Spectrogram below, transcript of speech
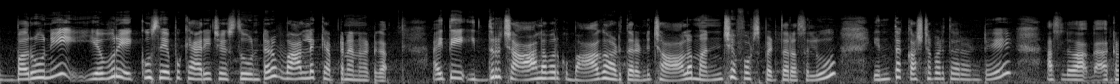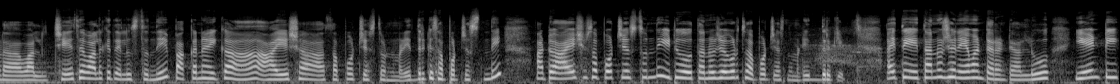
బరువుని ఎవరు ఎక్కువసేపు క్యారీ చేస్తూ ఉంటారో వాళ్ళే కెప్టెన్ అన్నట్టుగా. అయితే ఇద్దరు చాలా వరకు బాగా ఆడతారండి. చాలా మంచి ఎఫర్ట్స్ పెడతారు అసలు. ఎంత కష్టపడతారంటే అసలు అక్కడ వాళ్ళు చేసే వాళ్ళకి తెలుస్తుంది. పక్కన ఇక ఆయేష సపోర్ట్ చేస్తుందన్నమాట. ఇద్దరికి సపోర్ట్ చేస్తుంది. అటు ఆయేష సపోర్ట్ చేస్తుంది ఇటు తనుజ కూడా సపోర్ట్ చేస్తుందన్నమాట ఇద్దరికి. అయితే తనుజని ఏమంటారంటే వాళ్ళు ఏంటి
